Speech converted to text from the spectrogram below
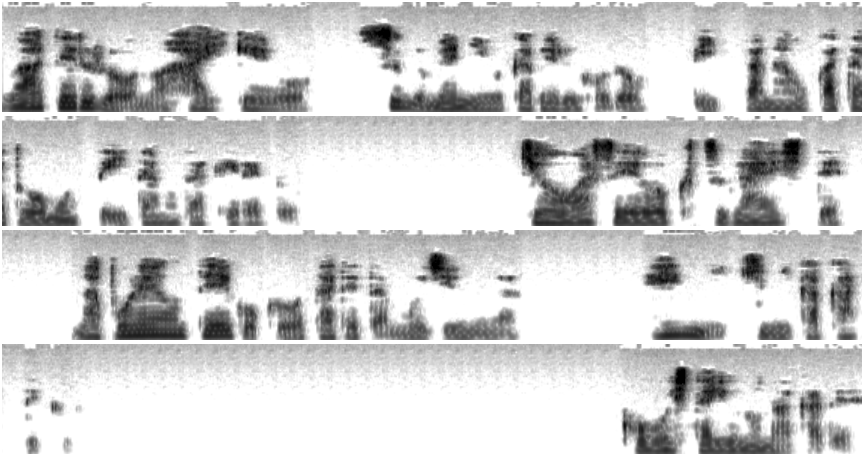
ワーテルローの背景をすぐ目に浮かべるほど立派なお方と思っていたのだけれど、共和制を覆してナポレオン帝国を建てた矛盾が変に気にかかってくる。こうした世の中で、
